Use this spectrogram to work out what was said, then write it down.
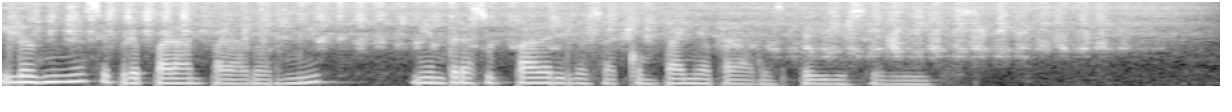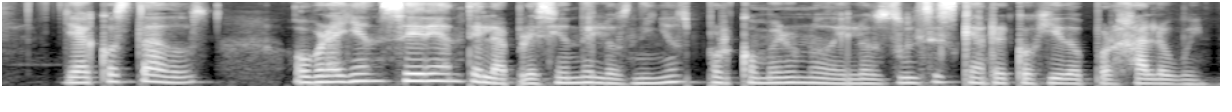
y los niños se preparan para dormir mientras su padre los acompaña para despedirse de ellos. Ya acostados, O'Brien cede ante la presión de los niños por comer uno de los dulces que han recogido por Halloween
